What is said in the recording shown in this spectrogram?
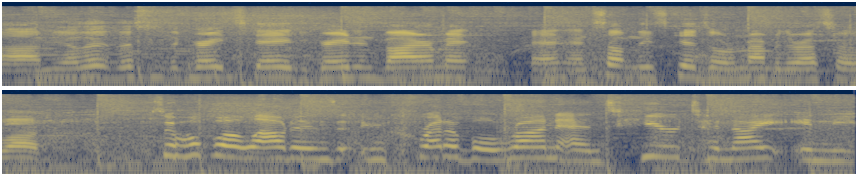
Um, you know, this is a great stage, great environment, and, and something these kids will remember the rest of their life. So Hopewell Loudon's incredible run ends here tonight in the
